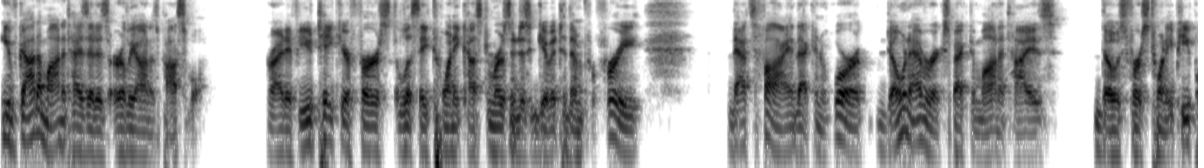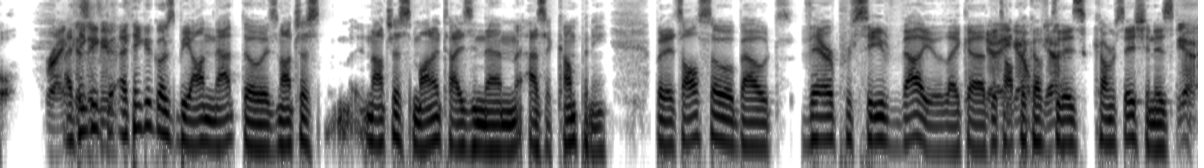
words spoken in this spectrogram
you've got to monetize it as early on as possible. Right. If you take your first, let's say 20 customers and just give it to them for free, that's fine. That can work. Don't ever expect to monetize those first 20 people right? I think it, I think it goes beyond that though. Is not just not just monetizing them as a company, but it's also about their perceived value. Like uh, the topic of yeah. today's conversation is, yeah.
